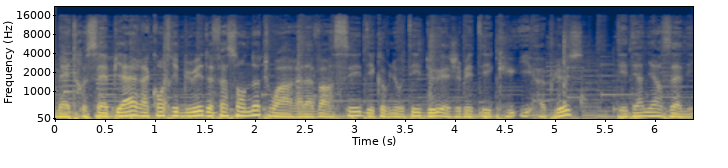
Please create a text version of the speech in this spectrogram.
Maître Saint-Pierre a contribué de façon notoire à l'avancée des communautés de LGBTQIA+, des dernières années.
